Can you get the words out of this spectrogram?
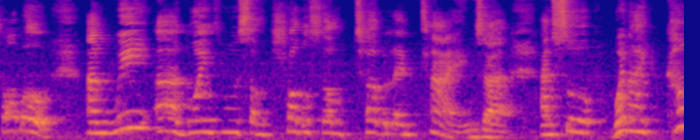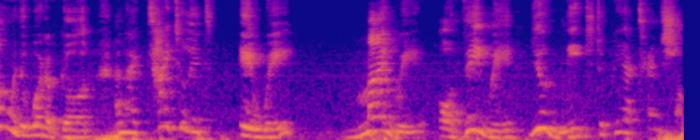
trouble. And we are going through some troublesome, turbulent times. Uh, and so when I come with the word of God and I title it A Way, my way or the way, you need to pay attention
